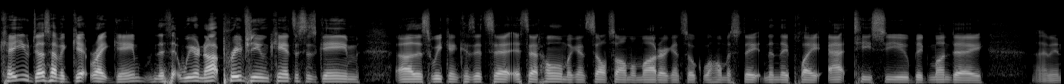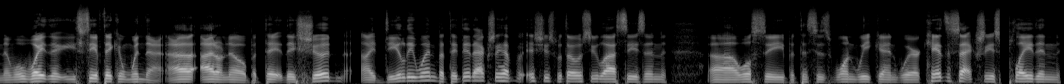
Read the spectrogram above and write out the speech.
KU does have a get right game. We are not previewing Kansas's game uh, this weekend because it's at, it's at home against Self's alma mater against Oklahoma State, and then they play at TCU Big Monday. I mean, then we'll wait and see if they can win that. I, I don't know, but they, they should ideally win. But they did actually have issues with OSU last season. Uh, we'll see. But this is one weekend where Kansas actually has played in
